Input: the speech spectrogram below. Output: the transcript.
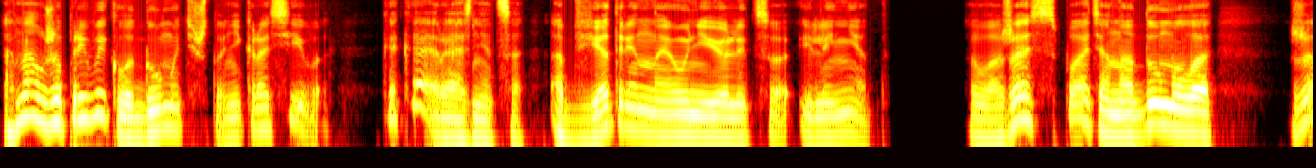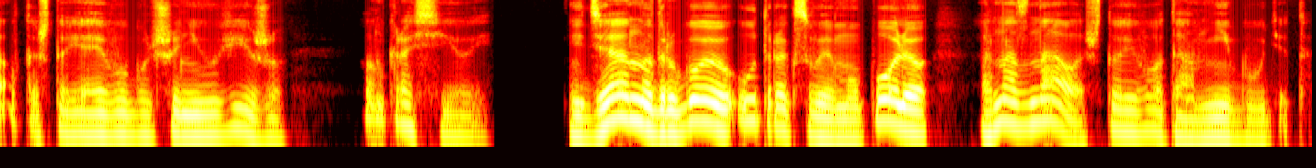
Она уже привыкла думать, что некрасиво. Какая разница, обветренное у нее лицо или нет? Ложась спать, она думала, жалко, что я его больше не увижу. Он красивый. Идя на другое утро к своему полю, она знала, что его там не будет.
